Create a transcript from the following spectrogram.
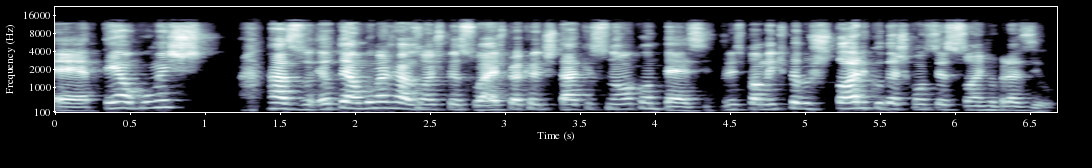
É, tem algumas razões, eu tenho algumas razões pessoais para acreditar que isso não acontece, principalmente pelo histórico das concessões no Brasil.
